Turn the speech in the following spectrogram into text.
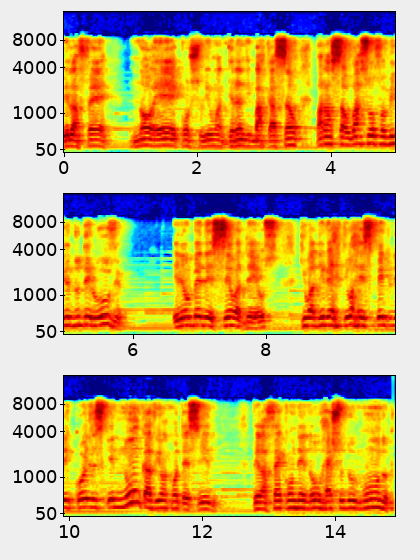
Pela fé, Noé construiu uma grande embarcação para salvar sua família do dilúvio. Ele obedeceu a Deus, que o advertiu a respeito de coisas que nunca haviam acontecido. Pela fé, condenou o resto do mundo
